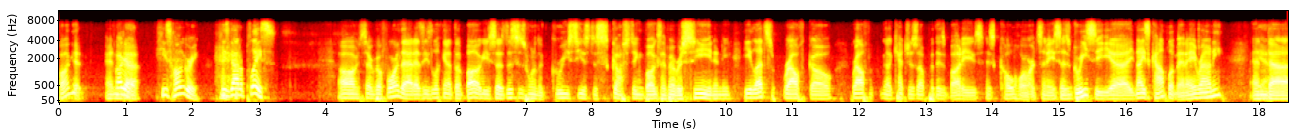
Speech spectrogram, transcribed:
Fuck it. And fuck uh, it he's hungry. He's got a place oh i'm sorry before that as he's looking at the bug he says this is one of the greasiest disgusting bugs i've ever seen and he he lets ralph go Ralph uh, catches up with his buddies, his cohorts, and he says, "Greasy, uh, nice compliment, eh, Ronnie?" And Yeah. uh,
